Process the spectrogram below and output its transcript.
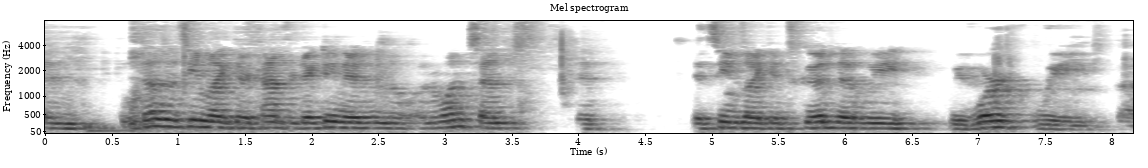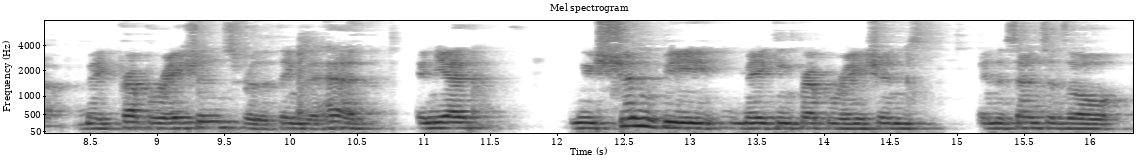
and it doesn't seem like they're contradicting. In, in one sense, it it seems like it's good that we we work, we uh, make preparations for the things ahead, and yet we shouldn't be making preparations in the sense of though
